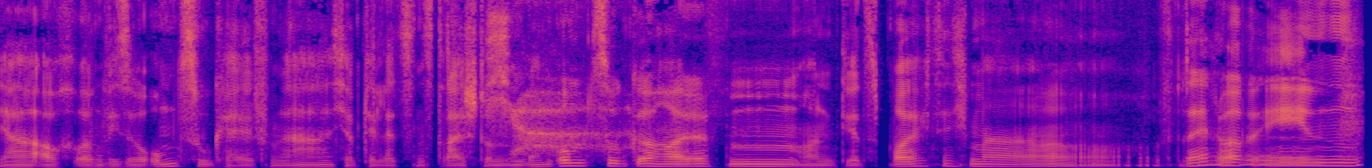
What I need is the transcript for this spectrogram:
ja auch irgendwie so Umzug helfen. Ja, ich habe dir letztens drei Stunden beim Umzug geholfen und jetzt bräuchte ich mal selber wen,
